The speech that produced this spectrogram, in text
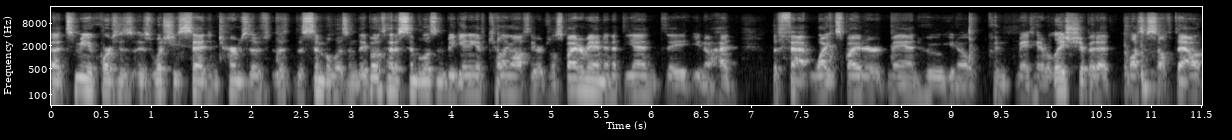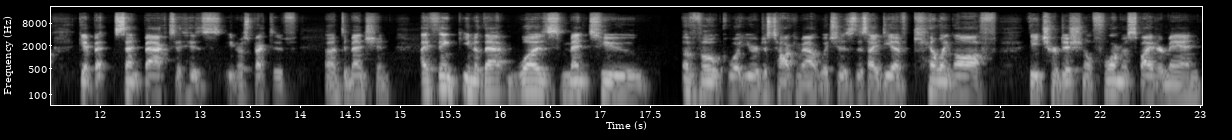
uh, to me of course is, is what she said in terms of the, the symbolism they both had a symbolism in the beginning of killing off the original spider-man and at the end they you know had the fat white spider-man who you know couldn't maintain a relationship and had lots of self-doubt get ba- sent back to his you know respective uh, dimension. I think you know that was meant to evoke what you were just talking about which is this idea of killing off the traditional form of spider-man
